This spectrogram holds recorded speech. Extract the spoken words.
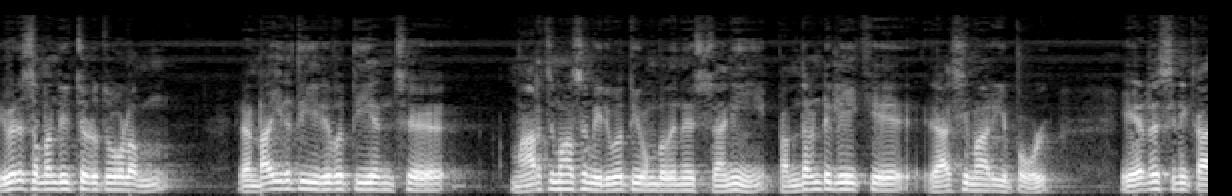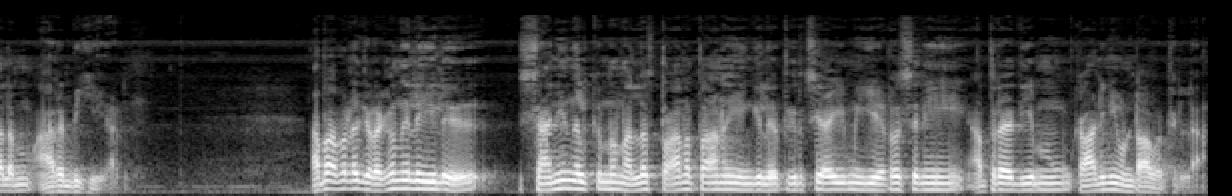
ഇവരെ സംബന്ധിച്ചിടത്തോളം രണ്ടായിരത്തി ഇരുപത്തിയഞ്ച് മാർച്ച് മാസം ഇരുപത്തി ഒമ്പതിന് ശനി പന്ത്രണ്ടിലേക്ക് രാശി മാറിയപ്പോൾ ഏഴര ശനി കാലം ആരംഭിക്കുകയാണ്. അപ്പോൾ അവരുടെ ഗ്രഹനിലയിൽ ശനി നിൽക്കുന്ന നല്ല സ്ഥാനത്താണ് എങ്കിൽ തീർച്ചയായും ഈ ഏഴര ശനി അത്രയധികം കാഠിന്യം ഉണ്ടാവത്തില്ല.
